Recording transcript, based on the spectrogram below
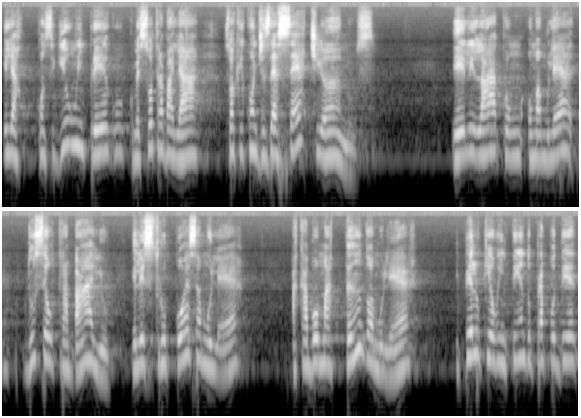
Ele conseguiu um emprego, começou a trabalhar, só que com 17 anos, ele lá com uma mulher do seu trabalho, ele estrupou essa mulher, acabou matando a mulher, e pelo que eu entendo, para poder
